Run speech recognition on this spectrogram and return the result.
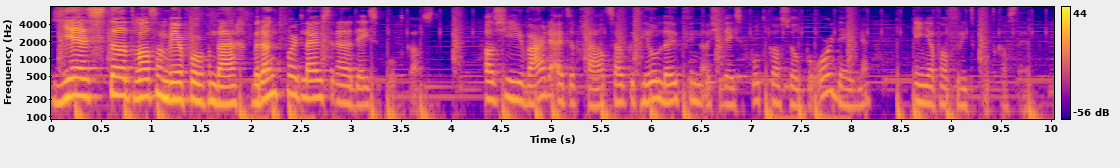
Yes, dat was hem weer voor vandaag. Bedankt voor het luisteren naar deze podcast. Als je hier waarde uit hebt gehaald, zou ik het heel leuk vinden als je deze podcast wilt beoordelen in jouw favoriete podcast app.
